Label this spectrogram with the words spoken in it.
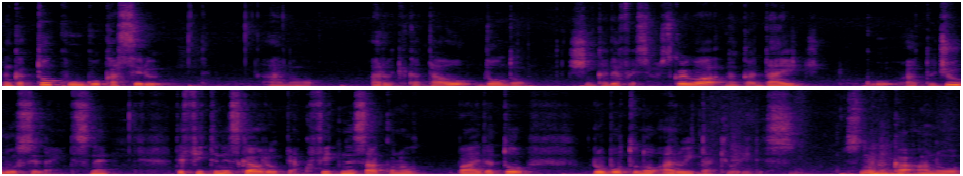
なんか遠く動かせる、あの、歩き方をどんどん進化で増やします。これはなんか第5あと15世代ですね。で、フィットネスが600。フィットネスはこの場合だとロボットの歩いた距離です。ですね。なんかあの、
